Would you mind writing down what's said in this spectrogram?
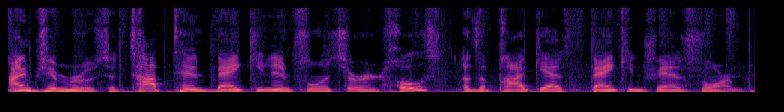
I'm Jim Marous, a top 10 banking influencer and host of the podcast Banking Transformed,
